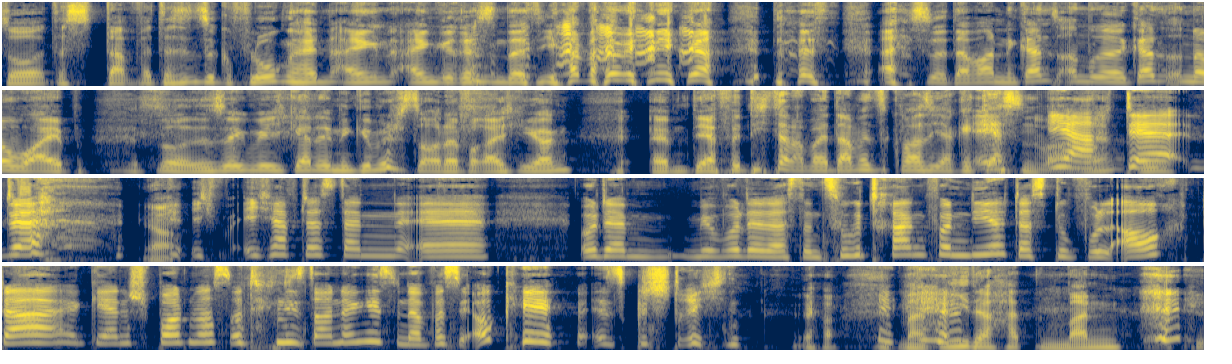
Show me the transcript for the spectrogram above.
so, das, da, da sind so Geflogenheiten ein, eingerissen, dass die hat man weniger. Das, also, da war eine ganz andere, ganz anderer Vibe. So, deswegen bin ich gerne in den Gemischtsauna-Bereich gegangen, ähm, der für dich dann aber damit quasi ja gegessen war. Ja, ne? der, der, Ja. ich, ich habe das dann, äh, oder mir wurde das dann zugetragen von dir, dass du wohl auch da gerne Sport machst und in die Sauna gehst. Und da war ich, okay, ist gestrichen. Ja. Wieder hat ein Mann die,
